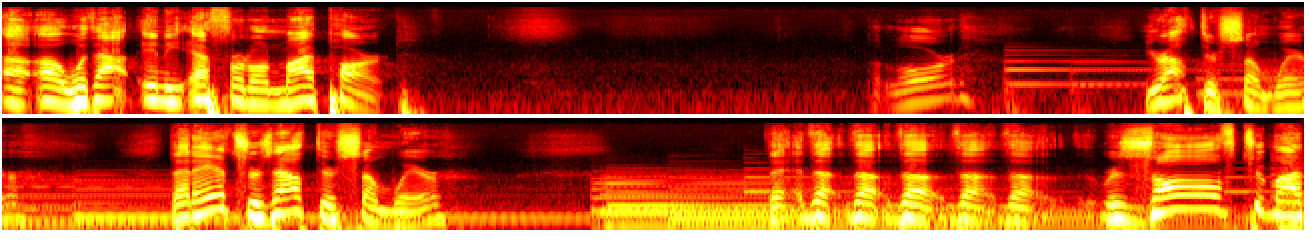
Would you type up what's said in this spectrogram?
uh, uh, without any effort on my part. But Lord, you're out there somewhere. That answer's out there somewhere. The, the, the, the, the, the resolve to my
